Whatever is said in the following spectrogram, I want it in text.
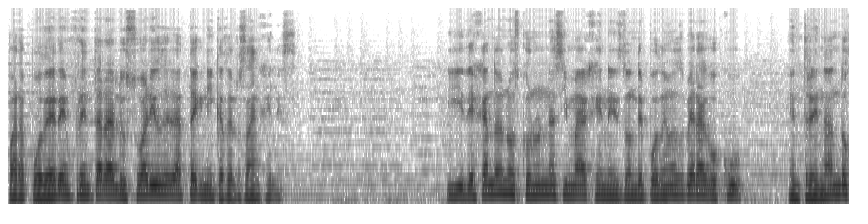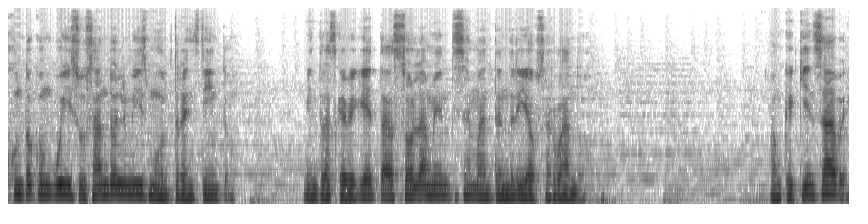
para poder enfrentar al usuario de la técnica de los ángeles. Y dejándonos con unas imágenes donde podemos ver a Goku entrenando junto con Whis usando el mismo Ultra Instinto mientras que Vegeta solamente se mantendría observando. Aunque quién sabe,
